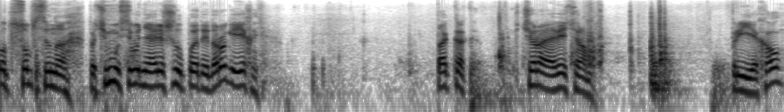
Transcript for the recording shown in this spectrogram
Вот, собственно, почему сегодня я решил по этой дороге ехать. Так как вчера я вечером приехал.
